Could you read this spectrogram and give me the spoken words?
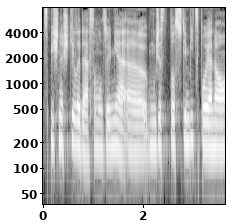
spíš než ti lidé. Samozřejmě eh, může to s tím být spojeno.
